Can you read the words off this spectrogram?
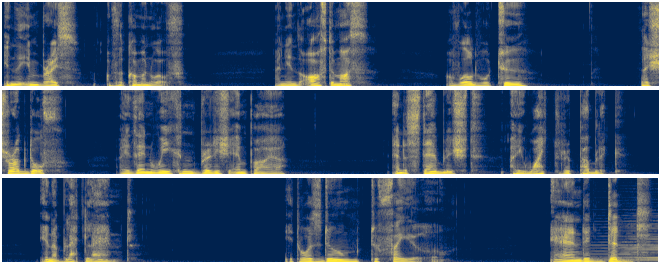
in the embrace of the Commonwealth. And in the aftermath of World War II, they shrugged off a then weakened British Empire and established a white republic in a black land. It was doomed to fail, and it did.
